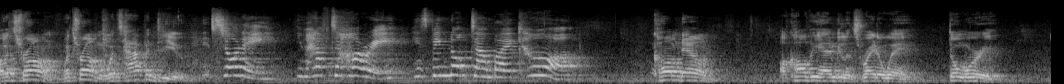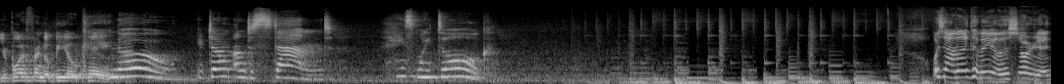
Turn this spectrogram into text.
What's wrong? What's wrong? What's happened to you? It's Johnny. You have to hurry. He's been knocked down by a car. Calm down. I'll call the ambulance right away. Don't worry. Your boyfriend will be okay. No, you don't understand. He's my dog. 我想呢，可能有的时候人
